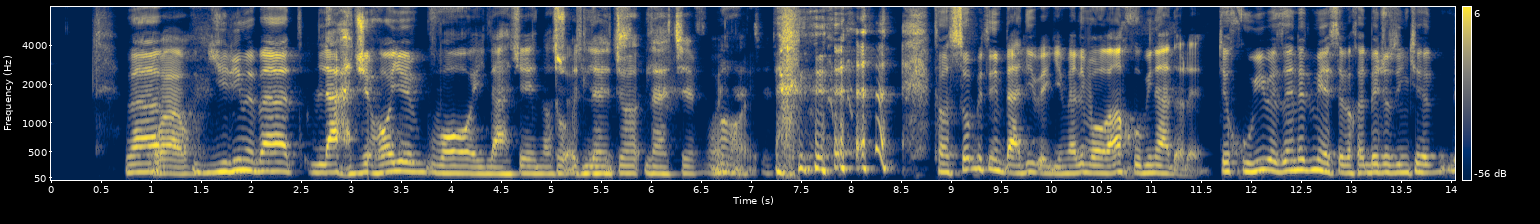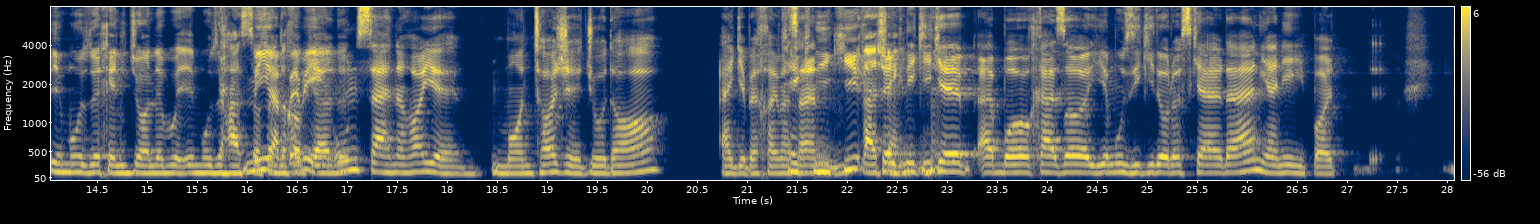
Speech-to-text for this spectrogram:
و گیریم بعد لحجه های وای لحجه لحجه وای تا صبح می‌تونیم بدی بگیم ولی واقعا خوبی نداره. تو خوبی به ذهنت می‌رسه بخواد بجز اینکه یه موضوع خیلی جالب و یه موضوع حساس انتخاب کرده؟ اون صحنه های مونتاژ جدا اگه بخوای مثلا تکنیکی تکنیکی که با غذا یه موزیکی درست کردن یعنی با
